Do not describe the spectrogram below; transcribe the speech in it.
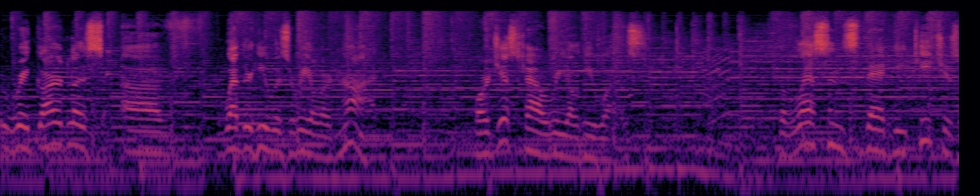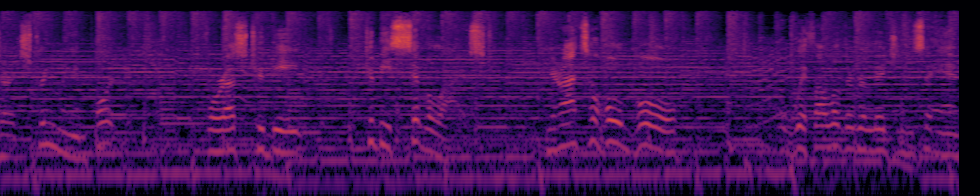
regardless of whether he was real or not, or just how real he was, the lessons that he teaches are extremely important for us to be to be civilized. You know, that's the whole goal with all of the religions and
